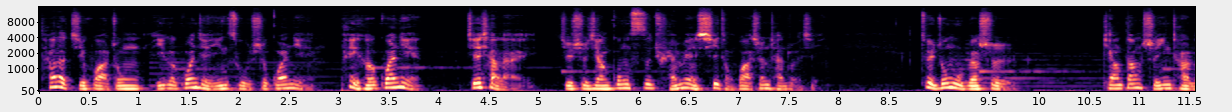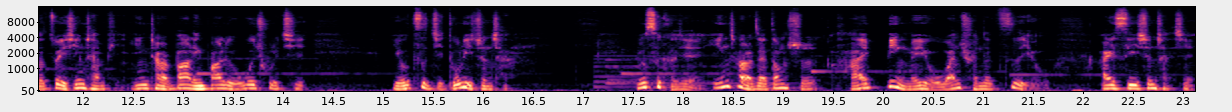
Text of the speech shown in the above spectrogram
他的计划中一个关键因素是观念，配合观念，接下来即是将公司全面系统化生产转型，最终目标是。将当时英特尔的最新产品英特尔8086微处理器由自己独立生产。由此可见，英特尔在当时还并没有完全的自有 IC 生产线。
